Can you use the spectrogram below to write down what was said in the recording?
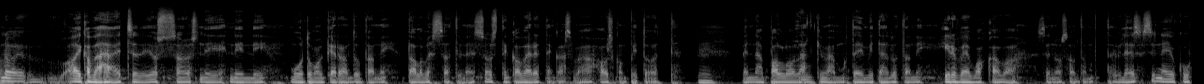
No aika vähän, että jos sanoisi niin, niin, niin muutaman kerran tota, niin talvessa, että yleensä on sitten kavereiden kanssa vähän hauskanpitoa, että hmm. mennään palloa hmm. lätkimään, mutta ei mitään tota, niin, hirveän vakavaa sen osalta, mutta yleensä sinne joku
